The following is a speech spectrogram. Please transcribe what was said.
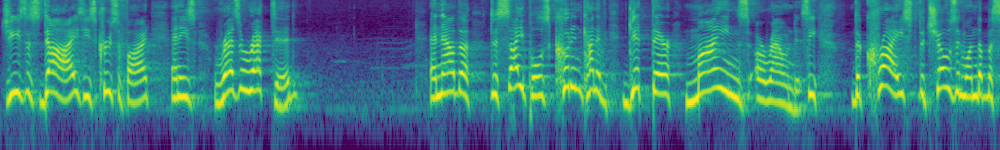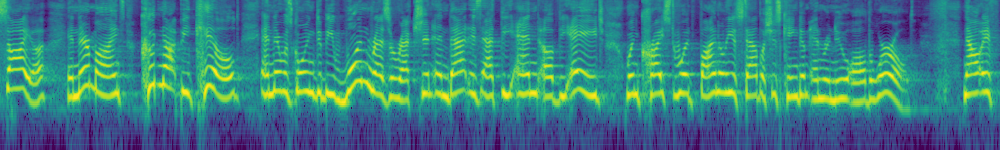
Jesus dies, he's crucified, and he's resurrected. And now the disciples couldn't kind of get their minds around it. See, the Christ, the chosen one, the Messiah, in their minds, could not be killed, and there was going to be one resurrection, and that is at the end of the age when Christ would finally establish his kingdom and renew all the world. Now, if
